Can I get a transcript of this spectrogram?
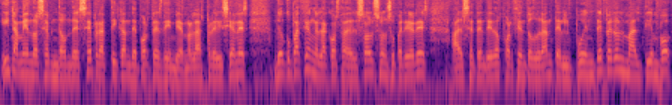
y también donde se practican deportes de invierno. Las previsiones de ocupación en la Costa del Sol son superiores al 72% durante el puente, pero el mal tiempo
